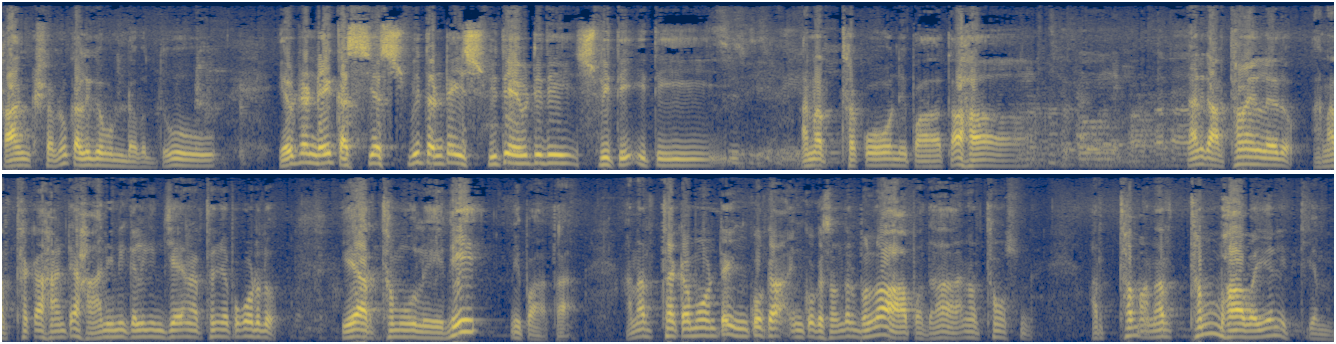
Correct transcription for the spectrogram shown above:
కాంక్షను కలిగి ఉండవద్దు. ఏమిటండి? కస్య స్విత్ అంటే ఈ స్వితి ఏమిటిది? స్వితి ఇది అనర్థకో నిపాత. దానికి అర్థమేం లేదు. అనర్థక అంటే హానిని కలిగించే అని అర్థం చెప్పకూడదు. ఏ అర్థము లేని నిపాత. అనర్థకము అంటే ఇంకొక ఇంకొక సందర్భంలో ఆపద అని అర్థం వస్తుంది. అర్థం అనర్థం భావయ నిత్యం.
